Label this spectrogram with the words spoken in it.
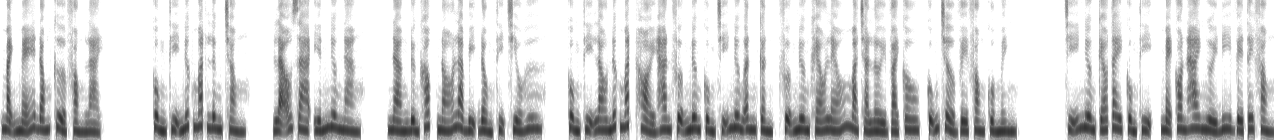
mạnh mẽ đóng cửa phòng lại. Cùng thị nước mắt lưng tròng, lão gia Yến Nương nàng, Nàng đừng khóc nó là bị đồng thị chiều hư. Cùng thị lau nước mắt hỏi han Phượng Nương cùng chỉ Nương ân cần, Phượng Nương khéo léo mà trả lời vài câu, cũng trở về phòng của mình. Chỉ Nương kéo tay cùng thị, mẹ con hai người đi về tây phòng.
